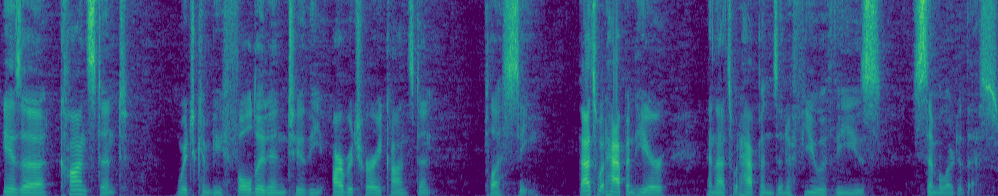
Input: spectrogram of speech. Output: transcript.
is a constant, which can be folded into the arbitrary constant plus c. That's what happened here, and that's what happens in a few of these similar to this.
